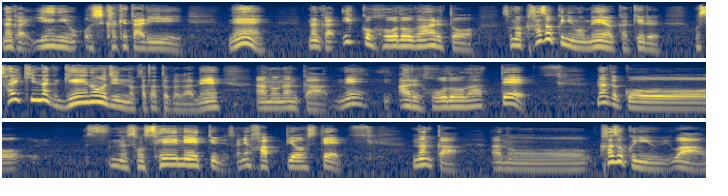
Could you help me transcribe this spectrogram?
なんか家に押しかけたり、ね、なんか一個報道があると、その家族にも迷惑かける。最近なんか芸能人の方とかがね、あのなんかね、ある報道があって、なんかこう、その声明っていうんですかね、発表して、なんか、あのー、家族には、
